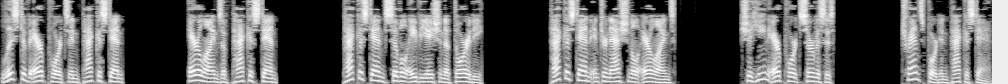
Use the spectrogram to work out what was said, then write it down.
List of airports in Pakistan. Airlines of Pakistan. Pakistan Civil Aviation Authority. Pakistan International Airlines. Shaheen Airport Services. Transport in Pakistan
